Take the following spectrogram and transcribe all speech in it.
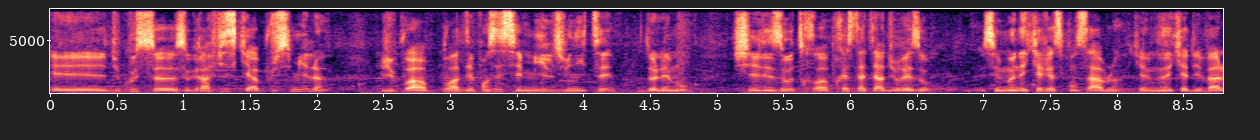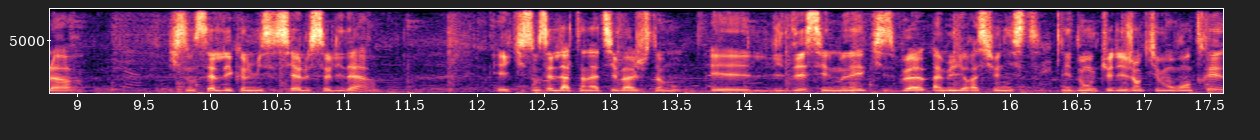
Et du coup, ce, graphiste qui est à plus 1000, lui, pourra pouvoir dépenser ses 1000 unités de Léman chez les autres prestataires du réseau. C'est une monnaie qui est responsable, qui est une monnaie qui a des valeurs qui sont celles de l'économie sociale solidaire et qui sont celles d'Alternativa justement. Et l'idée, c'est une monnaie qui se veut améliorationniste. Et donc, des gens qui vont rentrer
